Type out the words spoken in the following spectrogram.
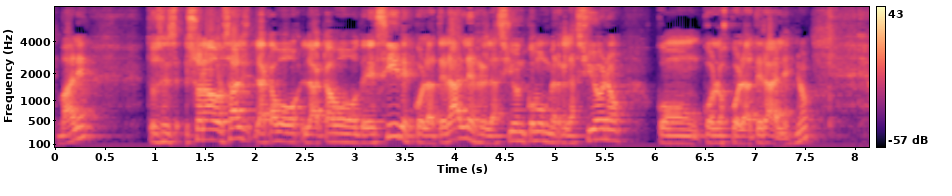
¿Vale? Entonces, zona dorsal, la acabo, acabo de decir, es colaterales, relación, cómo me relaciono con, con los colaterales, ¿no?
